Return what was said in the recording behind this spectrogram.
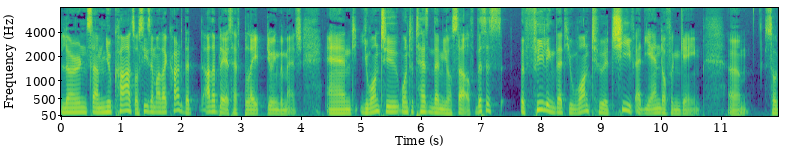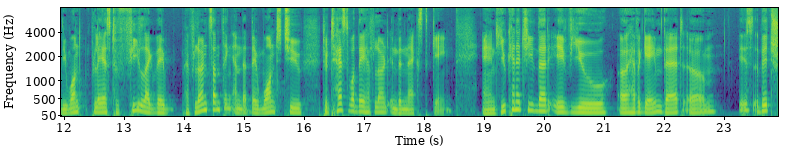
learn some new cards or see some other cards that other players have played during the match. And you want to want to test them yourself. This is a feeling that you want to achieve at the end of a game. Um, so you want players to feel like they have learned something and that they want to to test what they have learned in the next game. And you can achieve that if you uh, have a game that um, is a bit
